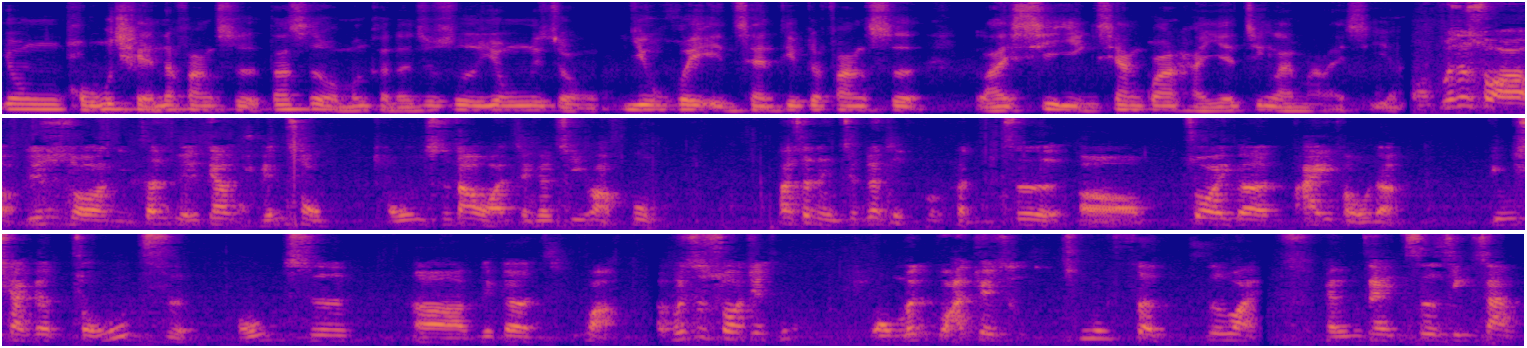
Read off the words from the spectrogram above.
用投钱的方式，但是我们可能就是用一种优惠 incentive 的方式来吸引相关行业进来马来西亚。我不是说，就是说你政府要全程投资到完整个计划部，但是你这个政府可能是呃做一个带头的，丢下个种子投资。呃，那个情况，而不是说就是我们完全是出身之外，可能在资金上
